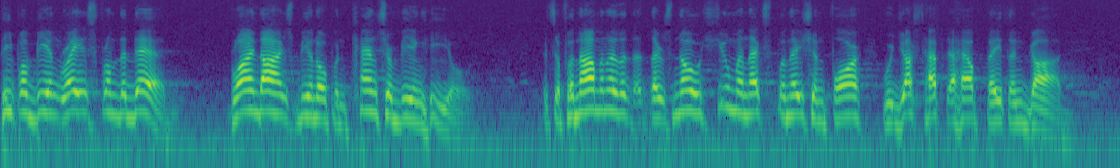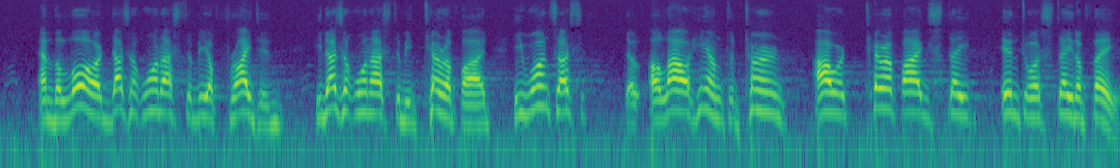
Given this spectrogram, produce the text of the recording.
People being raised from the dead, blind eyes being opened, cancer being healed. It's a phenomenon that there's no human explanation for. We just have to have faith in God. And the Lord doesn't want us to be affrighted. He doesn't want us to be terrified. He wants us to allow Him to turn our terrified state into a state of faith.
